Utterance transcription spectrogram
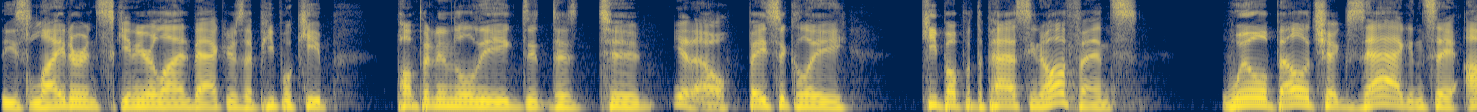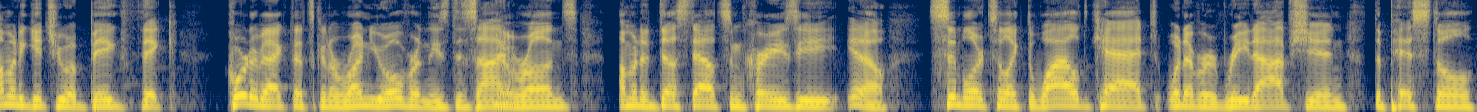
these lighter and skinnier linebackers that people keep pumping in the league to, to, to you know basically keep up with the passing offense, will Belichick zag and say, "I'm going to get you a big, thick quarterback that's going to run you over in these design Yep. runs. I'm going to dust out some crazy, you know, similar to like the Wildcat, whatever read option, the pistol."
